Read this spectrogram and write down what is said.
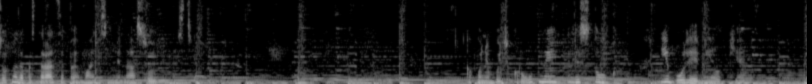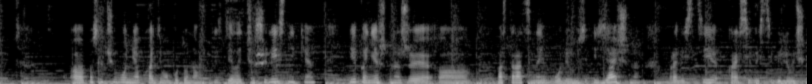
Тут надо постараться поймать именно особенности. Какой-нибудь крупный листок и более мелкие. Э, после чего необходимо бутоном сделать чашелистники и, конечно же, э, постараться наиболее изящно провести красивые стебелючки.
